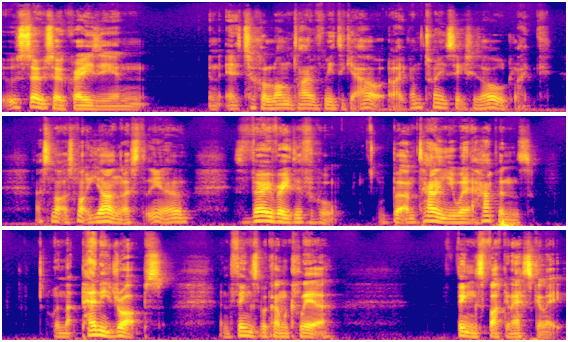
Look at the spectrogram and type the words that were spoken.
it was so so crazy. And and it took a long time for me to get out. Like I'm 26 years old. Like that's not it's not young. That's you know it's very very difficult. But I'm telling you, when it happens, when that penny drops, and things become clear, things fucking escalate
